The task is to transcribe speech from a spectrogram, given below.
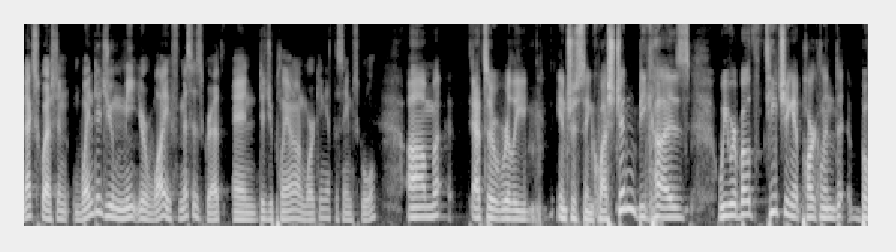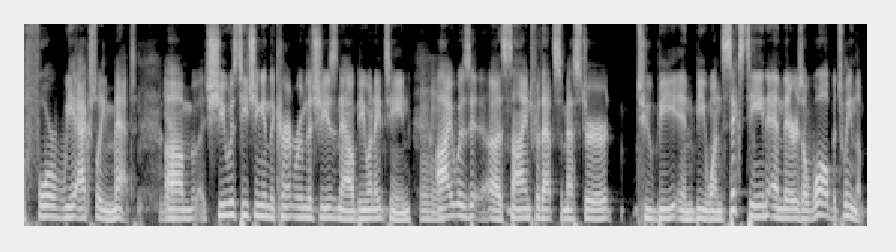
next question: When did you meet your wife, Mrs. Greth, and did you plan on working at the same school? Um, that's a really interesting question because we were both teaching at Parkland before we actually met. Um, she was teaching in the current room that she is now, B118. I was uh, assigned for that semester to be in B116, and there's a wall between them.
